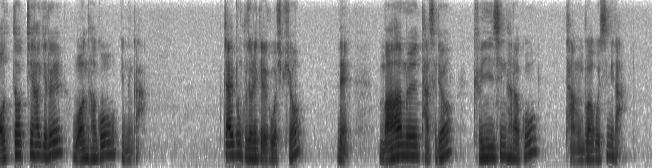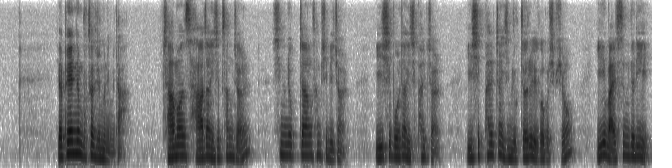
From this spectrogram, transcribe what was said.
어떻게 하기를 원하고 있는가? 짧은 구절이니까 읽어보십시오. 네. 마음을 다스려 근신하라고 당부하고 있습니다. 옆에 있는 묵상 질문입니다. 잠언 4장 23절, 16장 32절, 25장 28절, 28장 26절을 읽어보십시오. 이 말씀들이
